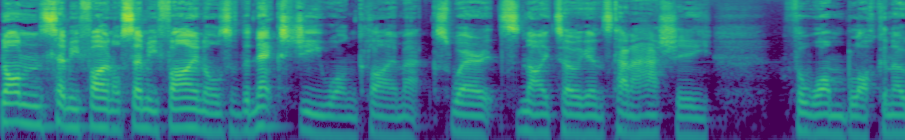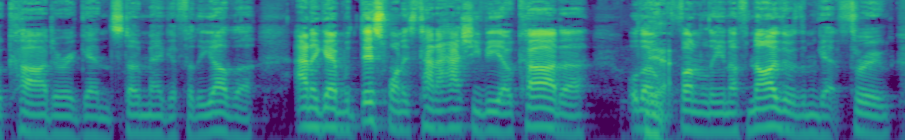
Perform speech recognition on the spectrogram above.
non semi final semi finals of the next G1 climax, where it's Naito against Tanahashi for one block and Okada against Omega for the other. And again, with this one, it's Tanahashi v Okada, although, Yeah. funnily enough, neither of them get through,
